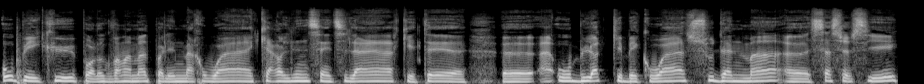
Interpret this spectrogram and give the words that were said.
au PQ pour le gouvernement de Pauline Marois, Caroline Saint-Hilaire, qui était euh, au Bloc québécois, soudainement euh, s'associer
